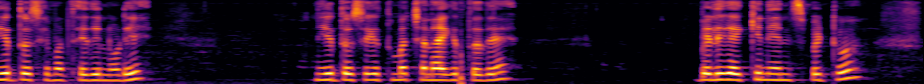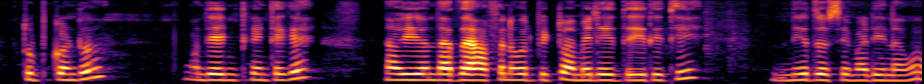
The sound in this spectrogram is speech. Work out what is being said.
ನೀರು ದೋಸೆ ಮಾಡ್ತಾಯಿದ್ದೀನಿ ನೋಡಿ. ನೀರು ದೋಸೆಗೆ ತುಂಬ ಚೆನ್ನಾಗಿರ್ತದೆ. ಬೆಳಿಗ್ಗೆ ಅಕ್ಕಿ ನೆನೆಸ್ಬಿಟ್ಟು ರುಬ್ಕೊಂಡು ಒಂದು ಎಂಟು ಗಂಟೆಗೆ ನಾವು ಈ ಒಂದು ಅರ್ಧ ಹಾಫ್ ಆನ್ ಅವರ್ ಬಿಟ್ಟು ಆಮೇಲೆ ಇದು ಈ ರೀತಿ ನೀರು ದೋಸೆ ಮಾಡಿ ನಾವು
